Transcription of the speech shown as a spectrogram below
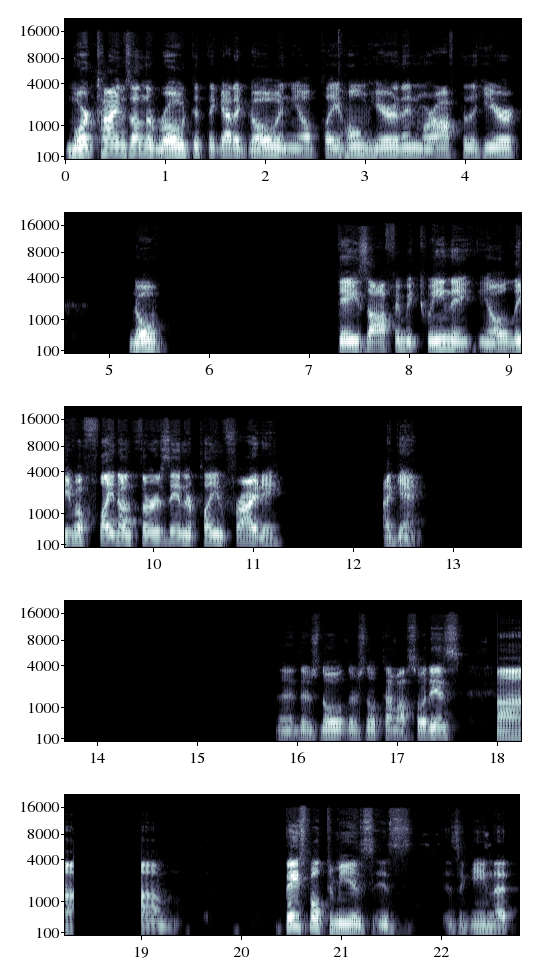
more times on the road that they got to go and you know play home here. Then we're off to the here. No days off in between. They, you know, leave a flight on Thursday and they're playing Friday again. Uh, there's no there's no time off. So it is uh, um, baseball to me is is is a game that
